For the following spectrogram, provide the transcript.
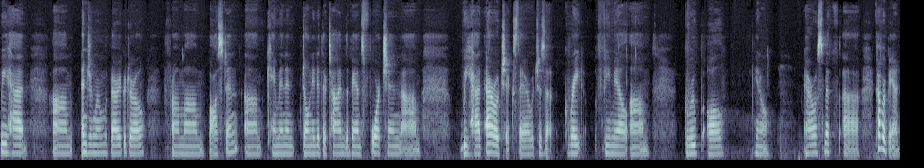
We had um, Engine Room with Barry Goudreau. from um, Boston um, came in and donated their time. The band's Fortune. Um, we had Arrow Chicks there, which is a great female um, group, all, you know, Aerosmith uh, cover band.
